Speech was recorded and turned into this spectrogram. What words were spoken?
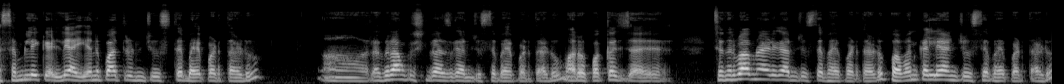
అసెంబ్లీకి వెళ్ళి అయ్యన పాత్రుడిని చూస్తే భయపడతాడు. రఘురామకృష్ణరాజు గారిని చూస్తే భయపడతాడు. మరో పక్క చంద్రబాబు నాయుడు గారిని చూస్తే భయపడతాడు. పవన్ కళ్యాణ్ చూస్తే భయపడతాడు.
